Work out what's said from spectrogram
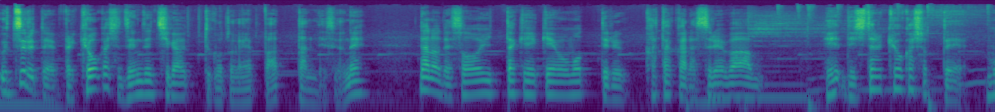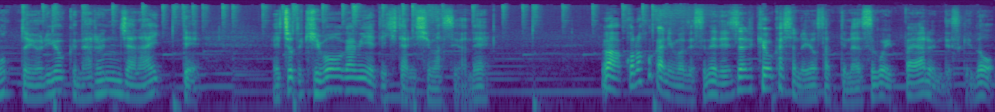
映るとやっぱり教科書全然違うってことがやっぱあったんですよね。なのでそういった経験を持ってる方からすればえデジタル教科書ってもっとより良くなるんじゃないってちょっと希望が見えてきたりしますよね。まあこの他にもですねデジタル教科書の良さっていうのはすごいいっぱいあるんですけど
